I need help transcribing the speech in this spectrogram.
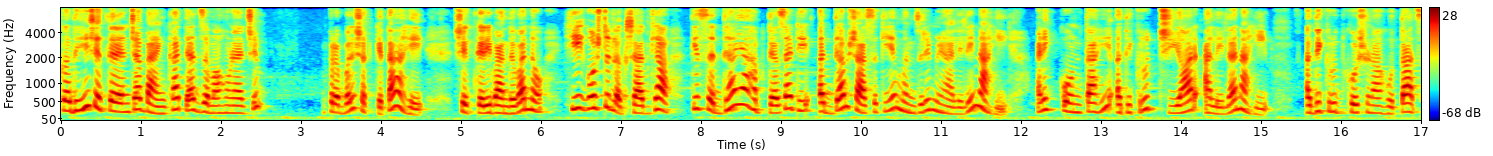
कधीही शेतकऱ्यांच्या बँक खात्यात जमा होण्याची प्रबल शक्यता आहे. शेतकरी बांधवांनो ही गोष्ट लक्षात घ्या की सध्या या हप्त्यासाठी अद्याप शासकीय मंजुरी मिळालेली नाही. आणि कोणताही अधिकृत जी आर आलेला नाही. अधिकृत घोषणा होताच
